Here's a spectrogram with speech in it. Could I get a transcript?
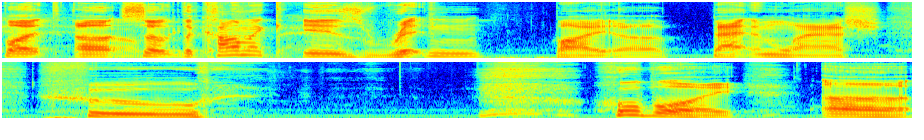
but uh, so my the comic is written by uh, Batton Lash, who, oh boy, uh,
